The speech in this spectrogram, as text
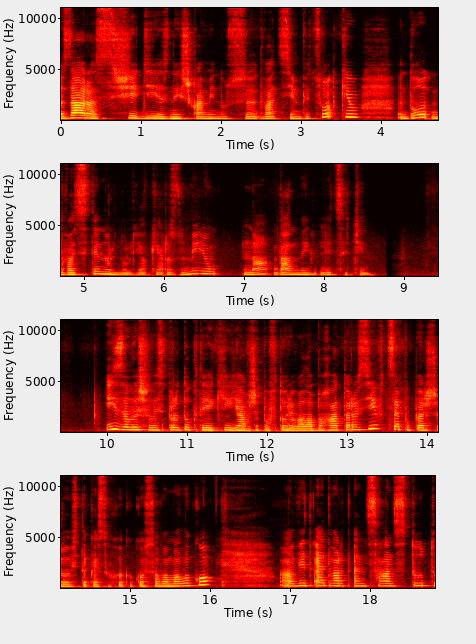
Зараз ще діє знижка мінус 27% до 20.00, як я розумію, на даний ліцетин. І залишились продукти, які я вже повторювала багато разів. Це, по-перше, ось таке сухе кокосове молоко від Edward Sons. Тут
